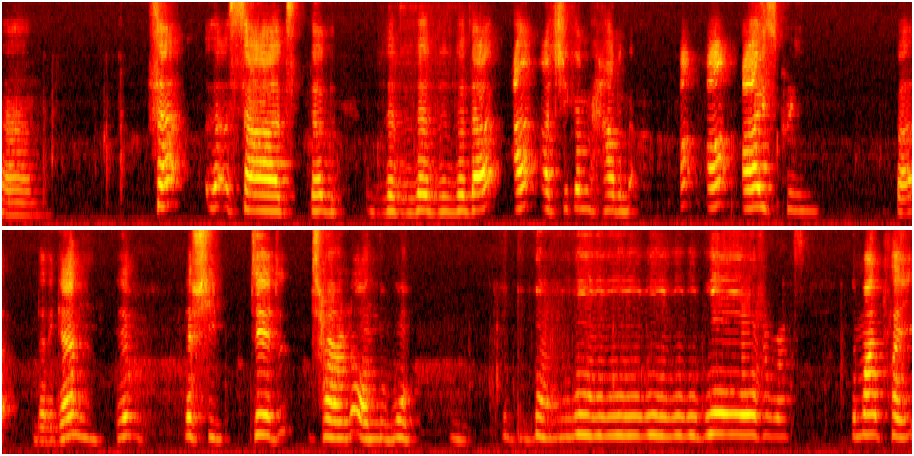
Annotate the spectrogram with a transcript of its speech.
Um, sad, sad that that she couldn't have an ice cream, but then again, if, if she did turn on the, waterworks, it might play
